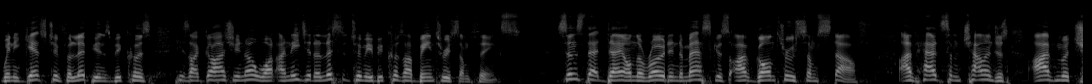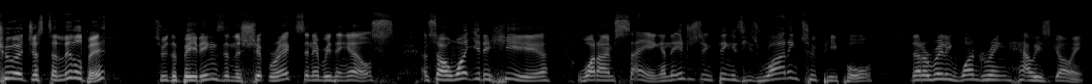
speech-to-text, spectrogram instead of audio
when he gets to Philippians because he's like, guys, you know what? I need you to listen to me because I've been through some things. Since that day on the road in Damascus, I've gone through some stuff. I've had some challenges. I've matured just a little bit through the beatings and the shipwrecks and everything else. And so I want you to hear what I'm saying. And the interesting thing is, he's writing to people that are really wondering how he's going,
